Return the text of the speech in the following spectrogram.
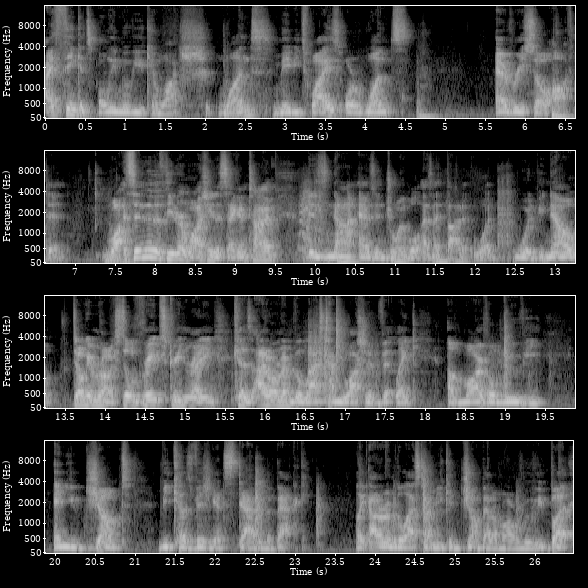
I think it's only movie you can watch once, maybe twice, or once every so often. Wa- sitting in the theater and watching it a second time is not as enjoyable as I thought it would would be. Now, don't get me wrong, still great screenwriting because I don't remember the last time you watched a vi- like a Marvel movie and you jumped because Vision gets stabbed in the back. Like I don't remember the last time you can jump at a Marvel movie, but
